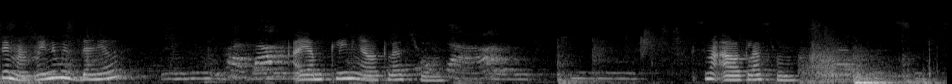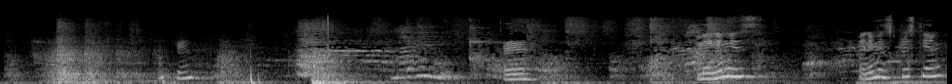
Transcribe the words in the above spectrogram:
Sema, my name is Daniel. I am cleaning our classroom. Sema, our classroom. Okay. Eh. my name is my name is Christian.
